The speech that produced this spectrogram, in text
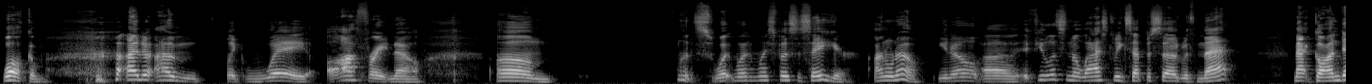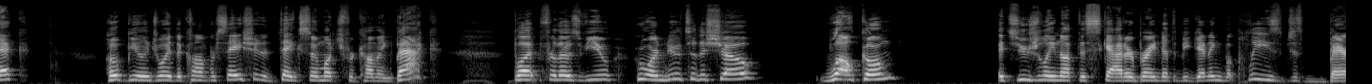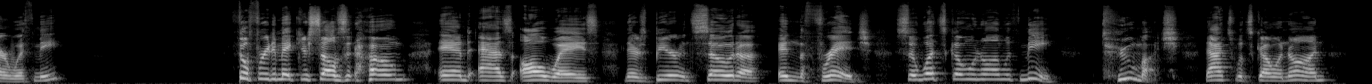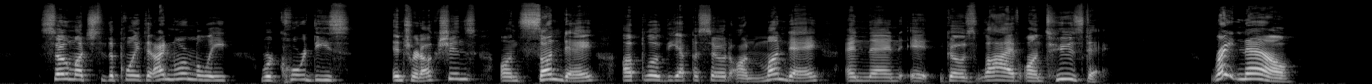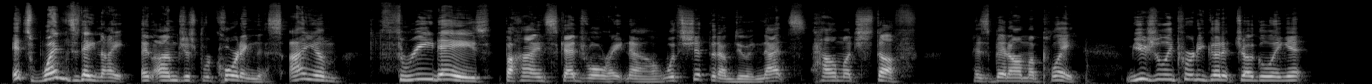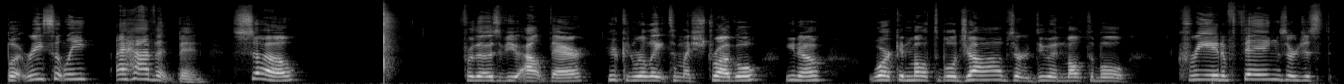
Welcome. I know I'm like way off right now. Um, let's what what am I supposed to say here? I don't know. You know, uh, if you listen to last week's episode with Matt, Matt Gondek, hope you enjoyed the conversation and thanks so much for coming back. But for those of you who are new to the show, welcome. It's usually not this scatterbrained at the beginning, but please just bear with me. Feel free to make yourselves at home, and as always, there's beer and soda in the fridge. So, what's going on with me? Too much. That's what's going on. So much to the point that I normally record these introductions on Sunday, upload the episode on Monday, and then it goes live on Tuesday. Right now, it's Wednesday night, and I'm just recording this. I am three days behind schedule right now with shit that I'm doing. That's how much stuff has been on my plate. I'm usually pretty good at juggling it, but recently I haven't been. So, for those of you out there who can relate to my struggle, you know, working multiple jobs or doing multiple creative things or just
